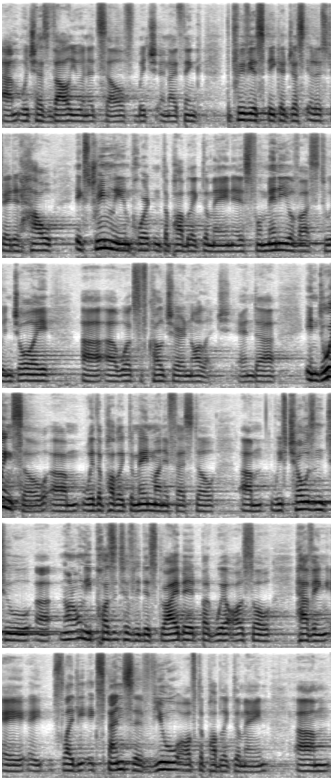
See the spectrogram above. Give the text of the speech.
um, which has value in itself, which, and I think the previous speaker just illustrated how extremely important the public domain is for many of us to enjoy uh, uh, works of culture and knowledge. And uh, in doing so, um, with the Public Domain Manifesto, um, we've chosen to uh, not only positively describe it, but we're also having a, a slightly expansive view of the public domain. Um,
